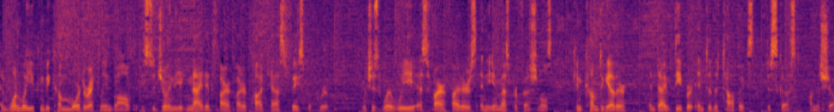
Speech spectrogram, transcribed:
And one way you can become more directly involved is to join the Ignited Firefighter Podcast Facebook group, which is where we, as firefighters and EMS professionals, can come together and dive deeper into the topics discussed on the show.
